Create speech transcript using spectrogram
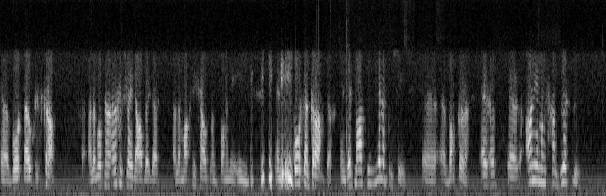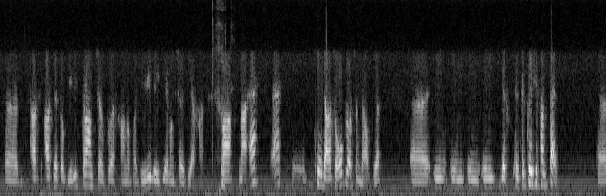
uh, word nou geskraap. Uh, hulle word nou ingesluit daarbey dat hulle mag nie geld ontvang nie en en kort en kragtig. En dit maak die hele proses uh wakker. Uh, uh, uh aannemings gaan doodbloed uh as as dit op hierdie trant sou voortgaan of as hierdie wetgewing sou deurgaan. Maar maar ek ek sê daar's 'n oplossing daarvoor. Uh in in in in dit is 'n kwessie van tyd. Uh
